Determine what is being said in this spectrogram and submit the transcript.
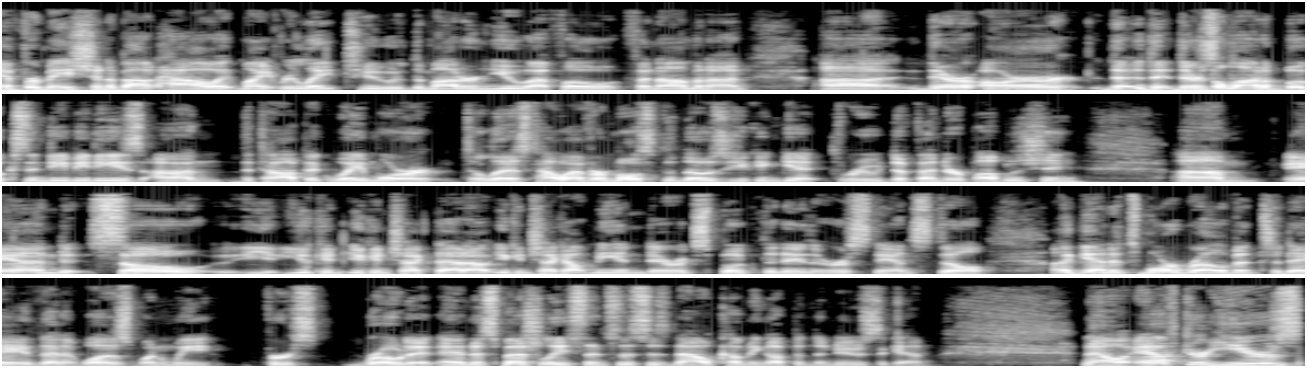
information about how it might relate to the modern UFO phenomenon, uh, there are th- th- there's a lot of books and DVDs on the topic, way more to list. However, most of those you can get through Defender Publishing. Um, and so you, you, can you can check that out. You can check out me and Derek's book, The Day the Earth Stands Still. Again, it's more relevant today than it was when we first wrote it, and especially since this is now coming up in the news again. Now, after years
